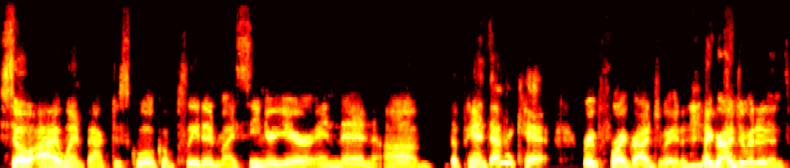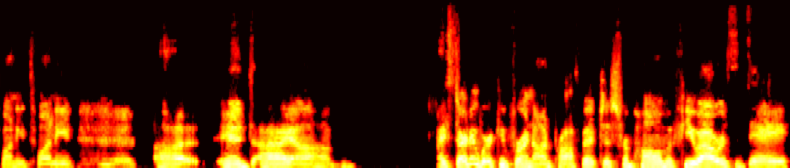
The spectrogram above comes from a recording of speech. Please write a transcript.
So I went back to school, completed my senior year, and then um, the pandemic hit right before I graduated. I graduated in 2020, uh, and I um, I started working for a nonprofit just from home, a few hours a day,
